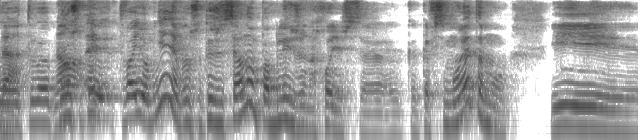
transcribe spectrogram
да. потому Но что ты, твое мнение, потому что ты же все равно поближе находишься ко всему этому. И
